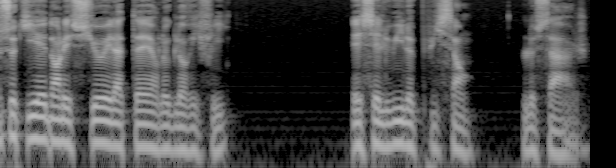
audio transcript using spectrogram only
ce qui est dans les cieux et la terre le glorifie, et c'est lui le puissant, le sage.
